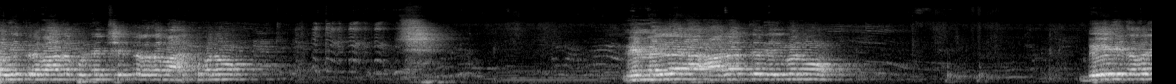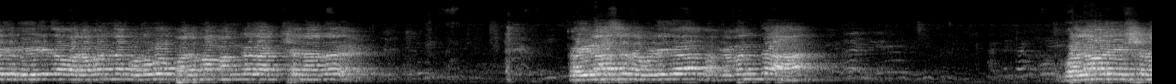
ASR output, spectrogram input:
ಪವಿತ್ರವಾದ ಪುಣ್ಯಕ್ಷೇತ್ರದ ಮಹಾತ್ಮನು ನಿಮ್ಮೆಲ್ಲರ ಆರಾಧ್ಯ ದೈವನು ಬೇಡಿದವರಿಗೆ ಬೇಡಿದ ವರವನ್ನ ಕೊಡುವ ಪರಮ ಮಂಗಳಾಖ್ಯನಾದ ಕೈಲಾಸದ ಒಡೆಯ ಭಗವಂತ ಬಲಾಳೇಶನ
